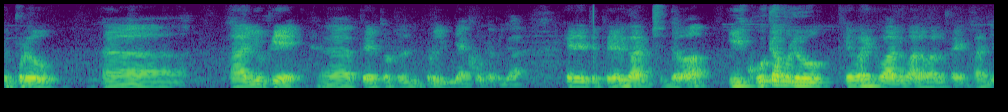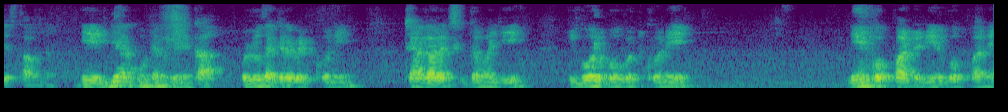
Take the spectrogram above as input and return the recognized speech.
ఇప్పుడు యూపీఏ పేరుతో ఇప్పుడు ఇండియా కూటమిగా ఏదైతే పేరుగాంచిందో ఈ కూటములు ఎవరికి వాళ్ళు వాళ్ళ వాళ్ళ ప్రయత్నాలు చేస్తూ ఉన్నారు. ఈ ఇండియా కూటమి వెనుక ఒళ్ళు దగ్గర పెట్టుకొని త్యాగాలకు సిద్ధమయ్యి ఇగోలు పోగొట్టుకొని నేను గొప్ప అంటే నేను గొప్ప అనే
